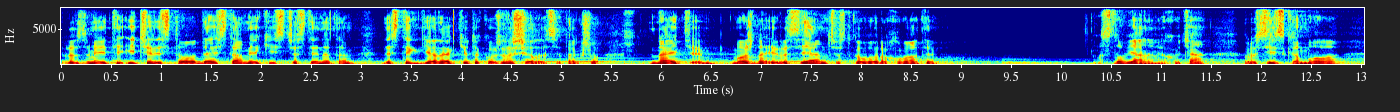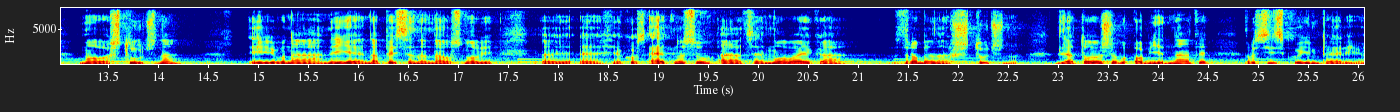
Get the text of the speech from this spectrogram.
розумієте, і через то десь там якісь частини там, десь тих діалектів також лишилися. Так що навіть е, можна і росіян частково рахувати слов'янами. Хоча російська мова мова штучна, і вона не є написана на основі е, е, якогось етносу, а це мова, яка зроблена штучно для того, щоб об'єднати Російську імперію.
